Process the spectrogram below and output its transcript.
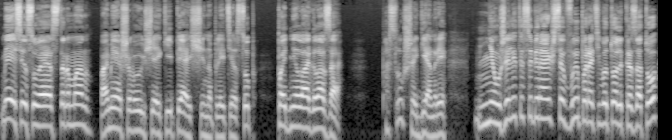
Миссис Уэстерман, помешивающая кипящий на плите суп, подняла глаза. «Послушай, Генри, неужели ты собираешься выпороть его только за то,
